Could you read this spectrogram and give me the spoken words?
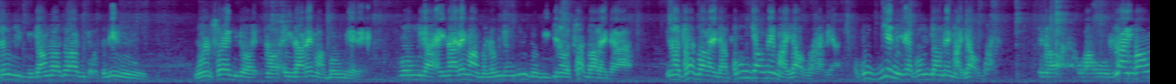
ထူပြီးဒီကြောင်းသွားသွားပြီးတော့ကလေးကိုဝင်ဆွဲပြီးတော့ကျွန်တော်အိမ်သားထဲမှာပုံခဲ့တယ်ပုံပြီးတော့အိမ်သားထဲမှာမလုံးလုံးဘူးဆိုပြီးကျွန်တော်ထွက်သွားလိုက်တာကျွန်တော်ထွက်သွားလိုက်တာဘုံကြောင်းထဲမှာရောက်သွားတာဗျအခုပြစ်နေတဲ့ဘုံကြောင်းထဲမှာရောက်သွားတယ်ကျွန်တော်ဟိုဟိုလိုင်ကောင်း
